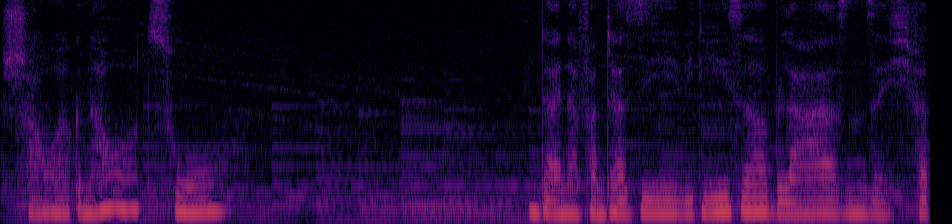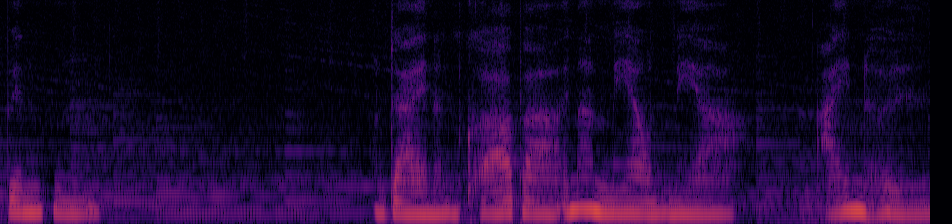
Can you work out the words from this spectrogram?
Schaue genau zu in deiner Fantasie, wie diese Blasen sich verbinden und deinen Körper immer mehr und mehr einhüllen.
